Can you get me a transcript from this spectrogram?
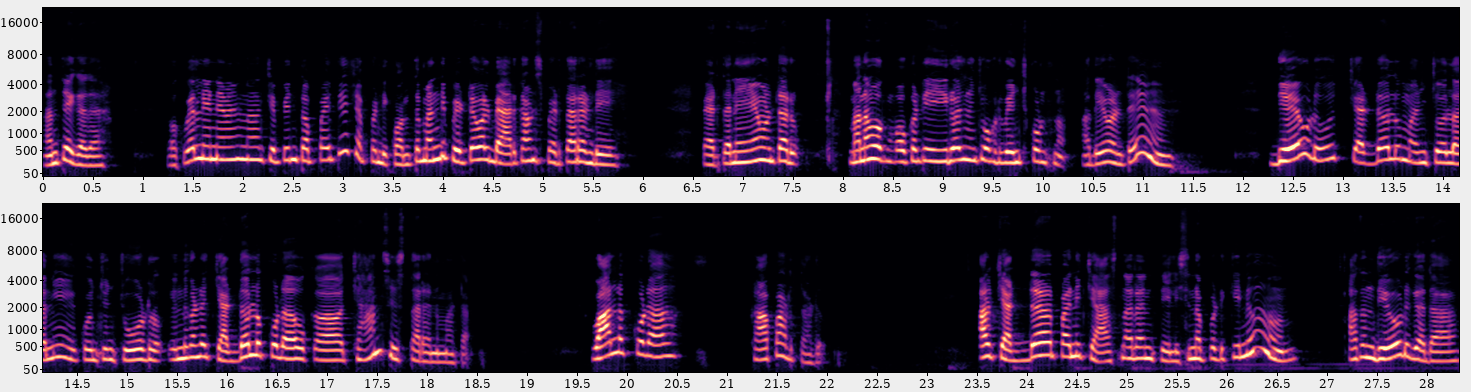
అంతే కదా? ఒకవేళ నేను ఏమైనా చెప్పిన తప్పు అయితే చెప్పండి. కొంతమంది పెట్టేవాళ్ళు బ్యాడ్ కామెంట్స్ పెడతారండి. పెడతానే ఉంటారు. మనం ఒక ఒకటి ఈరోజు నుంచి ఒకటి పెంచుకుంటున్నాం. అదేమంటే దేవుడు చెడ్డోళ్ళు మంచోళ్ళు అని కొంచెం చూడరు. ఎందుకంటే చెడ్డోళ్ళకు కూడా ఒక ఛాన్స్ ఇస్తారనమాట వాళ్ళకు కూడా కాపాడుతాడు. వాళ్ళు చెడ్డ పని చేస్తున్నారని తెలిసినప్పటికీ అతను దేవుడు కదా.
